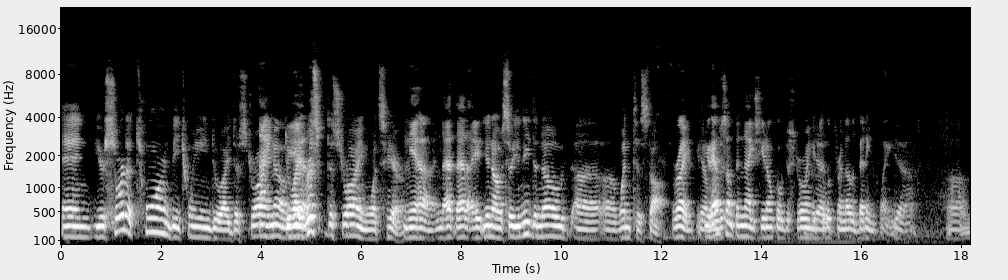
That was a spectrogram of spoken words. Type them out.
And you're sort of torn between: Do I destroy? I know, Do I risk destroying what's here? yeah, and that, that I, You know, so you need to know uh, uh, when to stop. Right, if Yeah, you have the- something nice, you don't go destroying it Yeah. to look for another bedding plane. Yeah, um,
